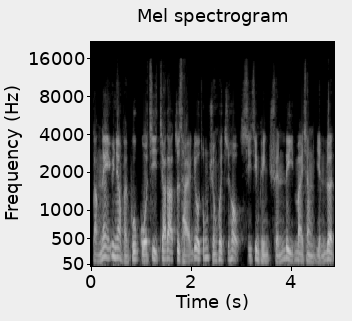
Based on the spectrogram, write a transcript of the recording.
党内酝酿反扑，国际加大制裁，六中全会之后，习近平全力迈向言论。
